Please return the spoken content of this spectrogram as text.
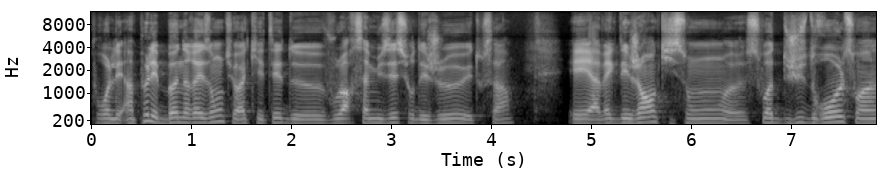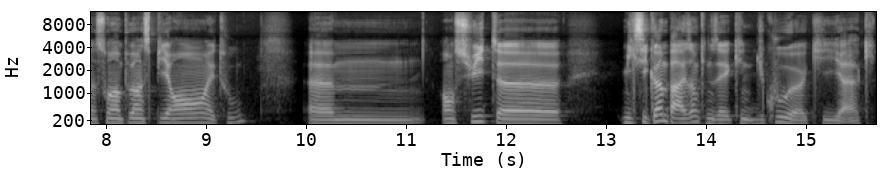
pour les, un peu les bonnes raisons, tu vois, qui étaient de vouloir s'amuser sur des jeux et tout ça. Et avec des gens qui sont soit juste drôles, soit un, soit un peu inspirants et tout. Ensuite, Mixicom, par exemple, qui nous a, qui, du coup, euh, qui, a, qui-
